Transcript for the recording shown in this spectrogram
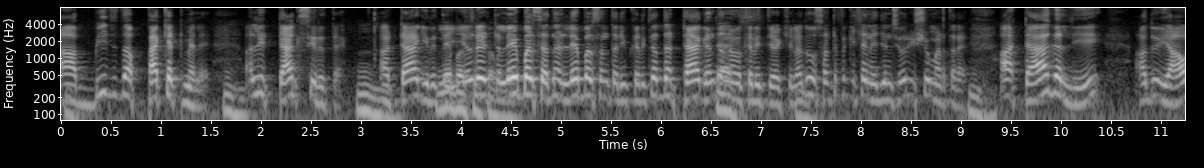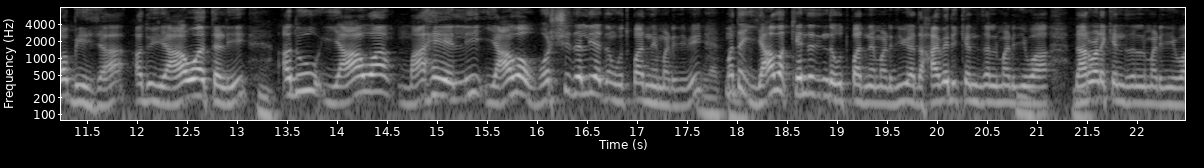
ಆ ಬೀಜದ ಪ್ಯಾಕೆಟ್ ಮೇಲೆ ಅಲ್ಲಿ ಟ್ಯಾಗ್ಸ್ ಇರುತ್ತೆ. ಆ ಟ್ಯಾಗ್ ಇರುತ್ತೆ. Labels ಎರಡೇ ಲೇಬಲ್ಸ್ ಅದನ್ನ ಲೇಬಲ್ಸ್ ಅಂತ ನೀವು ಕರಿತೀವಿ ಅದನ್ನ ಟ್ಯಾಗ್ ಅಂತ ನಾವು ಕರಿತೀವಿ ಆ್ಯಕ್ಚುಲಿ ಅದು ಸರ್ಟಿಫಿಕೇಶನ್ ಏಜೆನ್ಸಿಯವರು ಇಶ್ಯೂ ಮಾಡ್ತಾರೆ. ಆ ಟ್ಯಾಗ್ ಅಲ್ಲಿ ಅದು ಯಾವ ಬೀಜ ಅದು ಯಾವ ತಳಿ ಅದು ಯಾವ ಮಾಹೆಯಲ್ಲಿ ಯಾವ ವರ್ಷದಲ್ಲಿ ಅದನ್ನು ಉತ್ಪಾದನೆ ಮಾಡಿದ್ದೀವಿ ಮತ್ತೆ ಯಾವ ಕೇಂದ್ರದಿಂದ ಉತ್ಪಾದನೆ ಮಾಡಿದ್ದೀವಿ ಅದು ಹಾವೇರಿ ಕೇಂದ್ರದಲ್ಲಿ ಮಾಡಿದೀವ ಧಾರವಾಡ ಕೇಂದ್ರದಲ್ಲಿ ಮಾಡಿದೀವ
